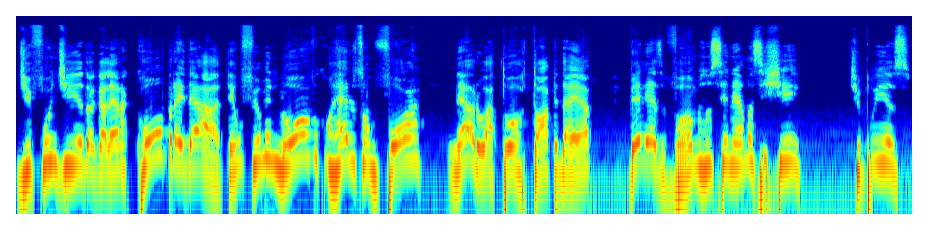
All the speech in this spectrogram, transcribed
difundido, a galera compra a ideia, ah, tem um filme novo com Harrison Ford, né, era o ator top da época, beleza, vamos no cinema assistir, tipo isso.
